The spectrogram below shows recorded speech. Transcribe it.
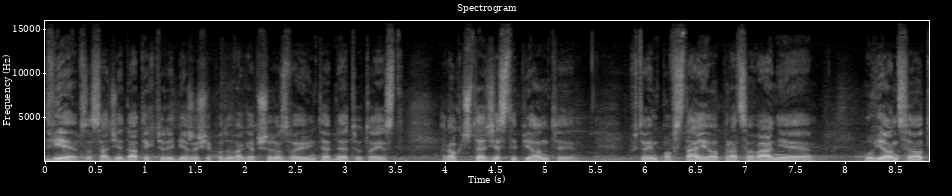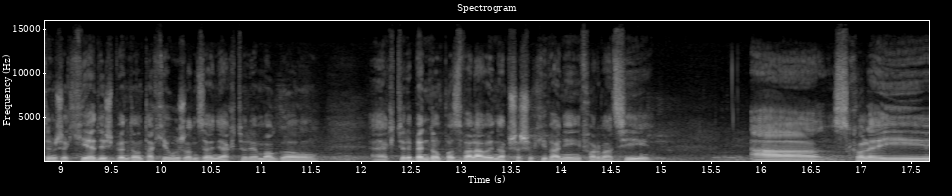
dwie w zasadzie daty, które bierze się pod uwagę przy rozwoju internetu. To jest rok 45, w którym powstaje opracowanie mówiące o tym, że kiedyś będą takie urządzenia, które mogą, e, które będą pozwalały na przeszukiwanie informacji. A z kolei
